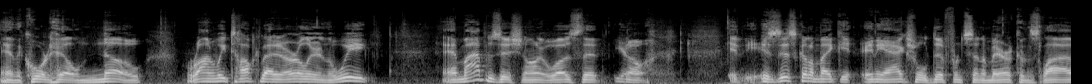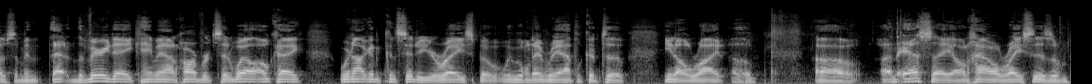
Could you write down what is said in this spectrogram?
and the court held no. Ron, we talked about it earlier in the week, and my position on it was that you know it, is this going to make it any actual difference in Americans' lives? I mean, that the very day it came out, Harvard said, "Well, okay, we're not going to consider your race, but we want every applicant to, you know, write a, uh, an essay on how racism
